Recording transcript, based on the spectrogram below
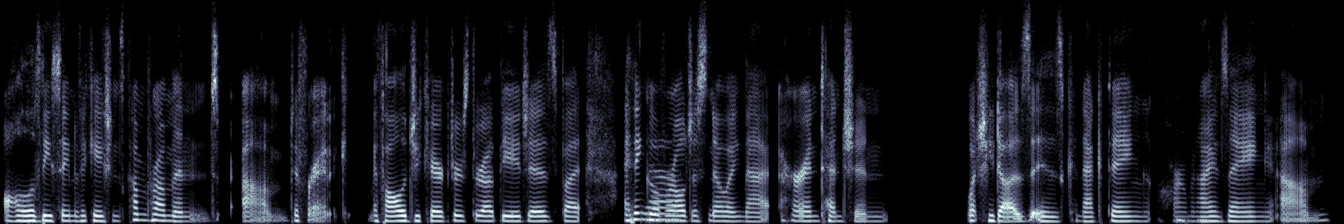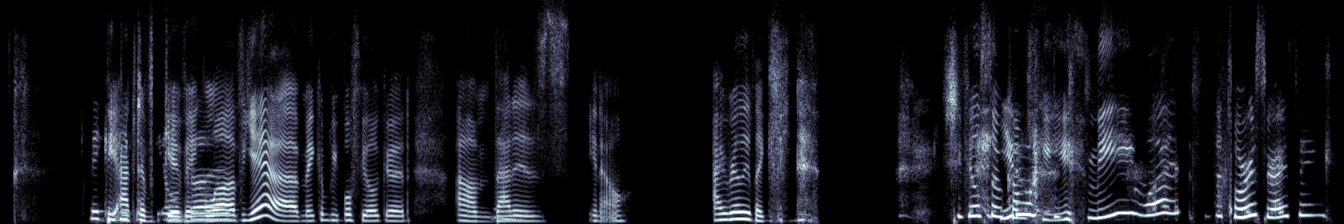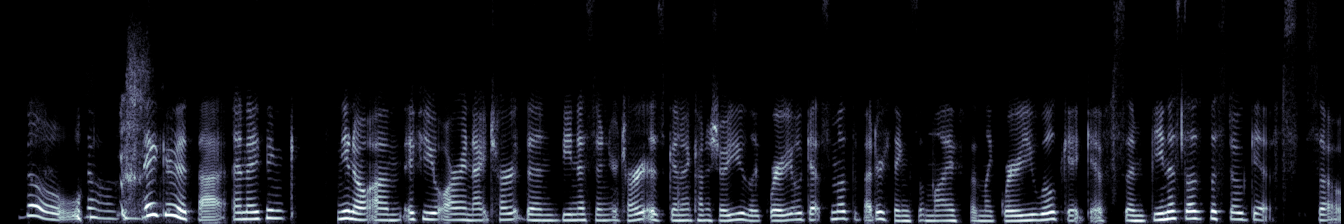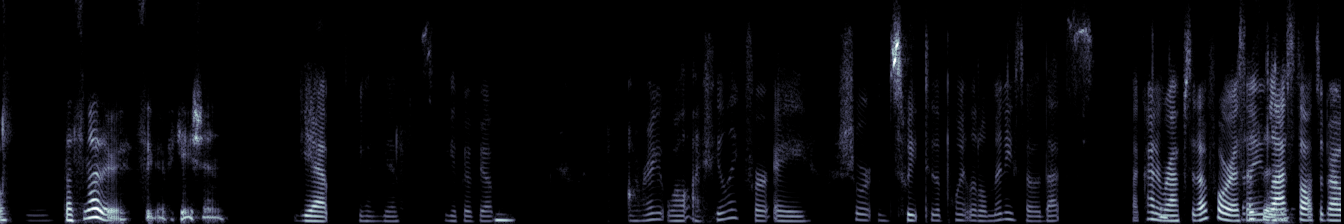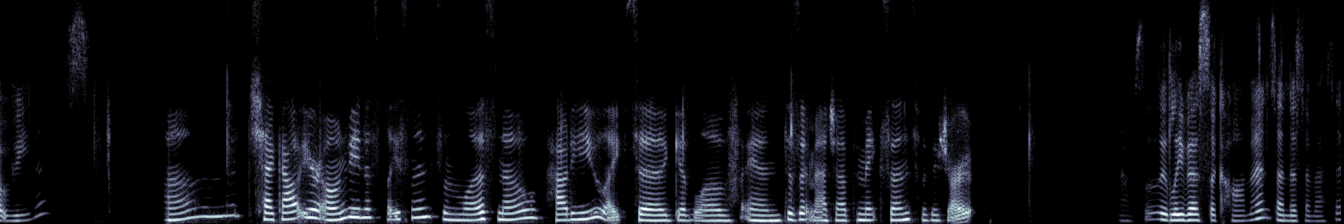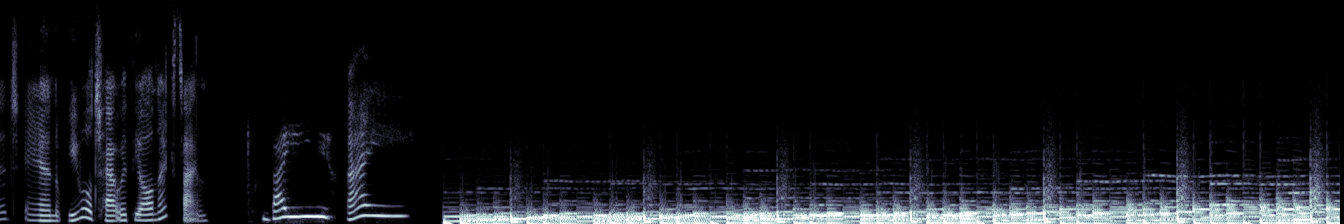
all of these significations come from and um, different mythology characters throughout the ages. But I think Yeah. overall, just knowing that her intention, what she does is connecting, Mhm. harmonizing, um, Making the act of giving good. love, yeah, making people feel good. Um, that Yeah. is, you know, I really like Venus. She feels so You comfy. Me? What? The Taurus rising? No. No, I agree with that. And I think, you know, um, if you are a night chart, then Venus in your chart is going to kind of show you like where you'll get some of the better things in life and like where you will get gifts. And Venus does bestow gifts. So that's another signification. Yep. Giving gifts. Yep, yep, yep. Mm. All right. Well, I feel like for a short and sweet to the point little mini, so that's that kind of wraps it up for us. Does Any it? last thoughts about Venus? Um, check out your own Venus placements and let us know how do you like to give love and does it match up and make sense with your chart? Absolutely. Leave us a comment, send us a message, and we will chat with you all next time. Bye. Bye.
